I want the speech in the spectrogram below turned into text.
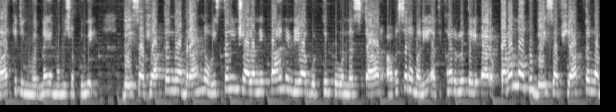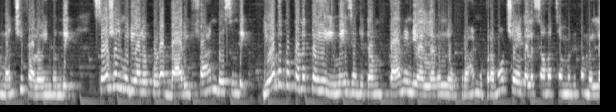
మార్కెటింగ్ నిర్ణయం అని చెప్పింది. దేశవ్యాప్తంగా బ్రాండ్ను విస్తరించాలని పాన్ ఇండియా గుర్తింపు ఉన్న స్టార్ అవసరమని అధికారులు తెలిపారు. తమన్నాకు దేశవ్యాప్తంగా మంచి ఫాలోయింగ్ ఉంది. సోషల్ మీడియాలో కూడా భారీ ఫ్యాన్ బేస్ ఉంది. యువతకు కనెక్ట్ అయ్యే ఇమేజ్ ఉండటం పాన్ ఇండియా లెవెల్లో బ్రాండ్ను ప్రమోట్ చేయగల సామర్థ్యం ఉండటం వల్ల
